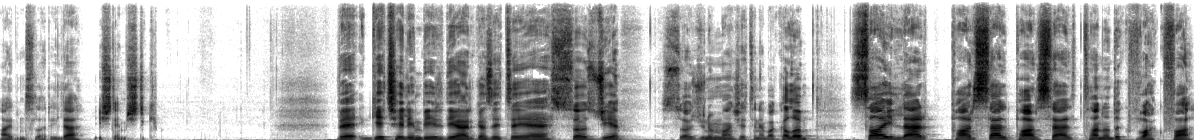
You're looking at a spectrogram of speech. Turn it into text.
ayrıntılarıyla işlemiştik. Ve geçelim bir diğer gazeteye Sözcü'ye. Sözcü'nün manşetine bakalım. Sahiller parsel parsel tanıdık vakfa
